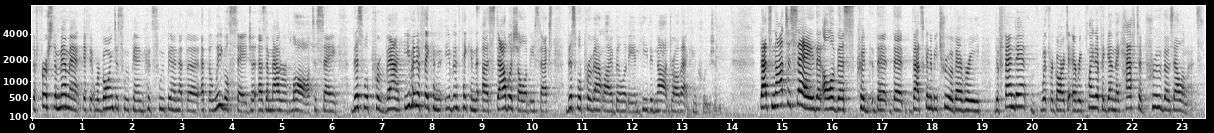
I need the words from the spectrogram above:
The First Amendment, if it were going to swoop in, could swoop in at the, at the legal stage as a matter of law to say this will prevent, even if they can, even if they can establish all of these facts, this will prevent liability, and he did not draw that conclusion. That's not to say that all of this could, that, that that's going to be true of every defendant with regard to every plaintiff. Again, they have to prove those elements.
